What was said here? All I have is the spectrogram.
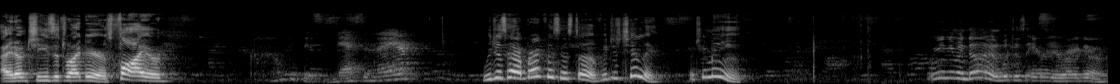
Hey, them Cheez-Its right there is fire. Don't get this mess in there. We just had breakfast and stuff. We just chilling. What you mean? We ain't even done with this area right now. Ooh,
